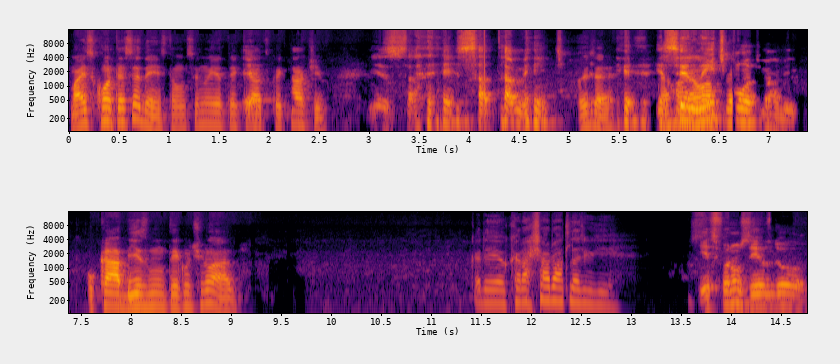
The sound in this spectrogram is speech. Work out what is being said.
Mas com antecedência, então você não ia ter criado expectativa. Exa- Exatamente. Pois é. Excelente ponto, meu amigo. O cabismo não ter continuado. Cadê? Eu quero achar o Atlético aqui. Esses foram os erros do.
